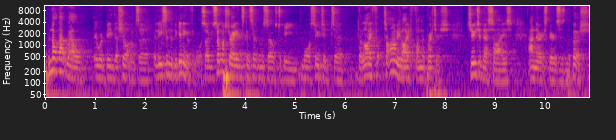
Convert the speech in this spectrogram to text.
But not that well, it would be the short answer, at least in the beginning of the war. So some Australians considered themselves to be more suited to the life to army life than the British, due to their size and their experiences in the bush.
